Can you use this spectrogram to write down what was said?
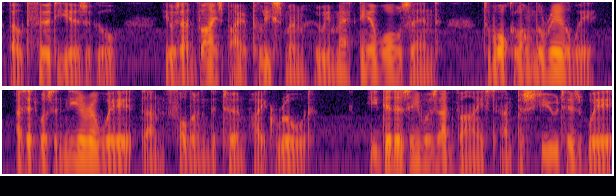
about thirty years ago, he was advised by a policeman who he met near Wallsend to walk along the railway, as it was a nearer way than following the turnpike road. He did as he was advised and pursued his way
